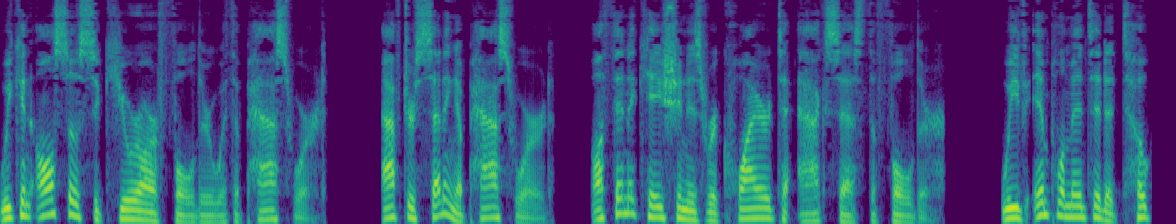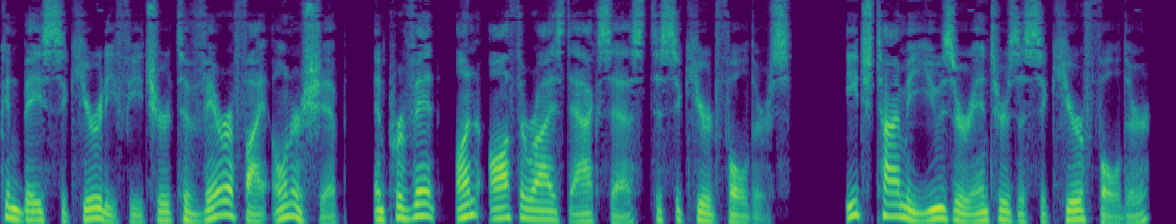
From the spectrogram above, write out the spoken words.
We can also secure our folder with a password. After setting a password, authentication is required to access the folder. We've implemented a token-based security feature to verify ownership and prevent unauthorized access to secured folders. Each time a user enters a secure folder,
